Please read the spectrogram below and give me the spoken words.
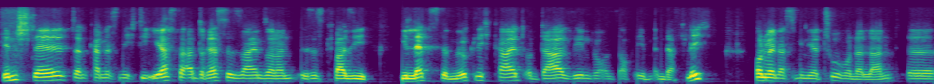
hinstellt, dann kann es nicht die erste Adresse sein, sondern es ist quasi die letzte Möglichkeit. Und da sehen wir uns auch eben in der Pflicht. Und wenn das Miniaturwunderland äh,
